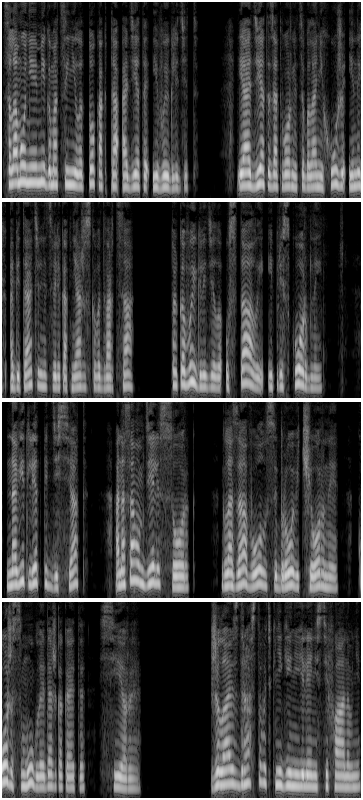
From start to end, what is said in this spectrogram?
Соломония мигом оценила то, как та одета и выглядит и одета затворница была не хуже иных обитательниц великокняжеского дворца, только выглядела усталой и прискорбной, на вид лет пятьдесят, а на самом деле сорок, глаза, волосы, брови черные, кожа смуглая, даже какая-то серая. «Желаю здравствовать, княгине Елене Стефановне»,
